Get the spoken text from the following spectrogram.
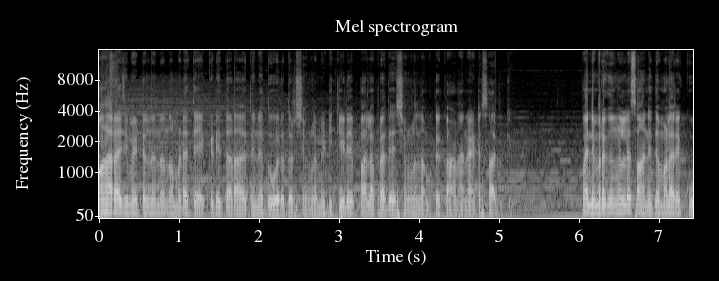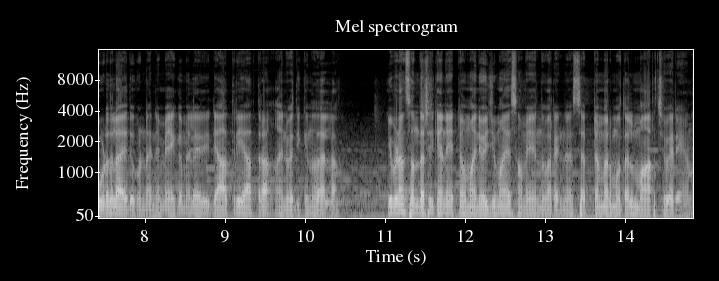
മഹാരാജ്മേട്ടിൽ നിന്ന് നമ്മുടെ തേക്കടി തടാകത്തിന്റെ ദൂരദൃശ്യങ്ങളും ഇടുക്കിയുടെ പല പ്രദേശങ്ങളും നമുക്ക് കാണാനായിട്ട് സാധിക്കും. വന്യമൃഗങ്ങളുടെ സാന്നിധ്യം വളരെ കൂടുതലായതുകൊണ്ട് തന്നെ മേഘമലയിൽ രാത്രി യാത്ര അനുവദിക്കുന്നതല്ല. ഇവിടം സന്ദർശിക്കാൻ ഏറ്റവും അനുയോജ്യമായ സമയം എന്ന് പറയുന്നത് സെപ്റ്റംബർ മുതൽ മാർച്ച് വരെയാണ്.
